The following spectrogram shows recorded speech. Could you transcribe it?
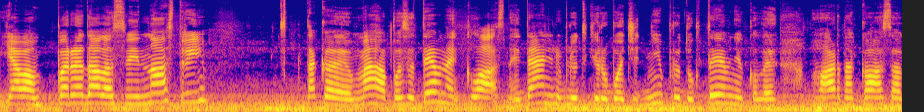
Я вам передала свій настрій. Такий мега позитивний, класний день. Люблю такі робочі дні, продуктивні, коли гарна каса,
